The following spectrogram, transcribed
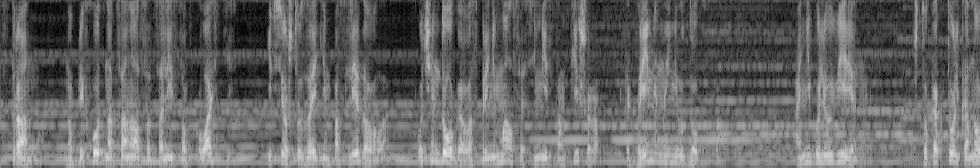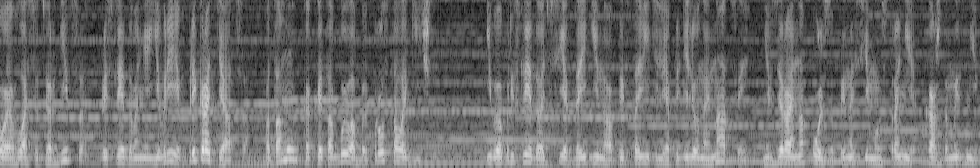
Странно, но приход национал-социалистов к власти и все, что за этим последовало, очень долго воспринимался семейством Фишеров как временные неудобства. Они были уверены, что как только новая власть утвердится, преследования евреев прекратятся, потому как это было бы просто логично. Ибо преследовать всех до единого представителей определенной нации, невзирая на пользу, приносимую стране каждым из них,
